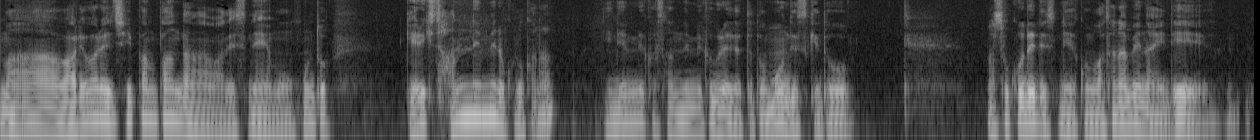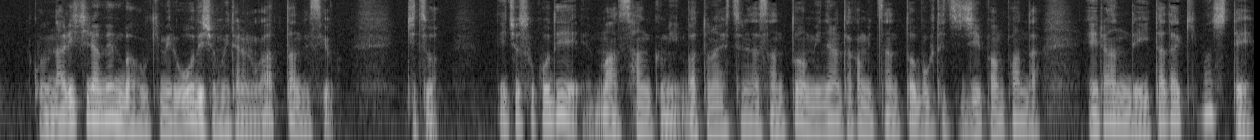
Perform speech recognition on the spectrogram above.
まあ我々ジーパンパンダはですねもうほんと芸歴3年目の頃かな？2年目か3年目かぐらいだったと思うんですけど、まあ、そこでですねこの渡辺内でこの成白メンバーを決めるオーディションみたいなのがあったんですよ実は。で一応そこで、まあ、3組バッドナイス常田さんとみんなの高光さんと僕たちジーパンパンダ選んでいただきまして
